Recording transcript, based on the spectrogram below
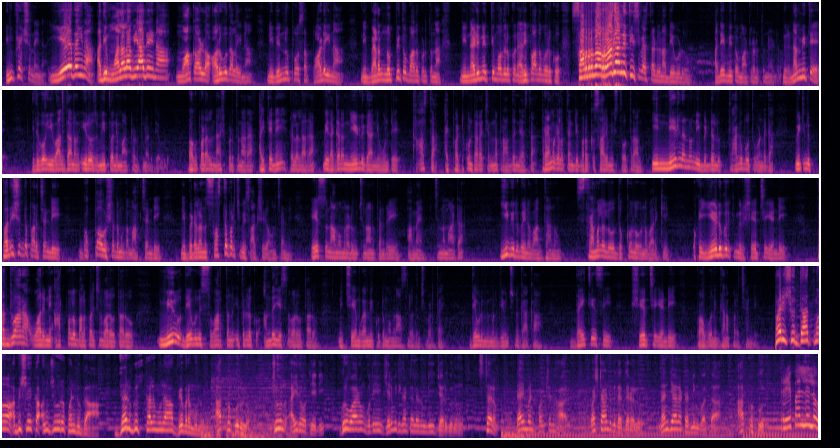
ఇన్ఫెక్షన్ అయినా ఏదైనా అది మొలల వ్యాధైనా మోకాళ్ళ అరుగుదలైనా నీ వెన్నుపూస పాడైనా నీ మెడ నొప్పితో బాధపడుతున్నా నీ నడినెత్తి మొదలుకొని అరిపాదం వరకు సర్వ రోగాన్ని తీసివేస్తాడు నా దేవుడు. అదే మీతో మాట్లాడుతున్నాడు. మీరు నమ్మితే ఇదిగో ఈ వాగ్దానం ఈరోజు మీతోనే మాట్లాడుతున్నాడు దేవుడు. బాగుపడాలని నాశపడుతున్నారా? అయితేనే పిల్లలారా మీ దగ్గర నీళ్ళు కానీ ఉంటే కాస్త అవి పట్టుకుంటారా? చిన్న ప్రార్థన చేస్తా. ప్రేమగల తండ్రి మరొకసారి మీకు స్తోత్రాలు. ఈ నీళ్ళను నీ బిడ్డలు త్రాగబోతూ ఉండగా వీటిని పరిశుద్ధపరచండి గొప్ప ఔషధముగా మార్చండి నీ బిడ్డలను స్వస్థపరిచి మీ సాక్షిగా ఉంచండి. ఏసు నామమును అడుగుచున్నాను తండ్రి. ఆమె చిన్న మాట. ఈ విలువైన వాగ్దానం శ్రమలలో దుఃఖంలో ఉన్న వారికి ఒక ఏడుగురికి మీరు షేర్ చేయండి. తద్వారా వారిని ఆత్మలో బలపరిచిన వారు అవుతారు మీరు దేవుని సువార్తను ఇతరులకు అందజేసిన వారు అవుతారు నిశ్చయముగా మీ కుటుంబంలో ఆశీర్వదించబడతాయి. దేవుడు మిమ్మల్ని దీవించును గాక. దయచేసి షేర్ చేయండి. ప్రభువుని గణపరచండి పరిశుద్ధాత్మ అభిషేక అంజూర పండుగ జరుగు స్థలముల వివరములు. ఆత్మకూరులో జూన్ ఐదవ తేదీ గురువారం ఉదయం ఎనిమిది గంటల నుండి జరుగును. స్థలం డైమండ్ ఫంక్షన్ హాల్ బస్టాండ్కు దగ్గరలో నంద్యాల టర్నింగ్ వద్ద ఆత్మకూరు. రేపల్లెలో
